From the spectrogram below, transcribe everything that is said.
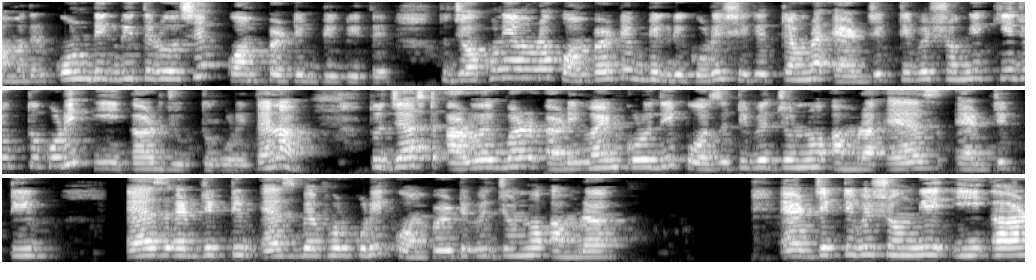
আমাদের কোন ডিগ্রিতে রয়েছে? কম্পারেটিভ ডিগ্রিতে তো যখনই আমরা কম্পারেটিভ ডিগ্রি করি, সেক্ষেত্রে আমরা অ্যাডজেক্টিভের সঙ্গে কি যুক্ত করি? ই আর যুক্ত করি, তাই না? তো জাস্ট আরও একবার রিমাইন্ড করে দিই পজিটিভের জন্য আমরা as adjective as adjective as ব্যবহার করি। কম্পারেটিভের জন্য আমরা অ্যাডজেক্টিভের সঙ্গে ই আর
